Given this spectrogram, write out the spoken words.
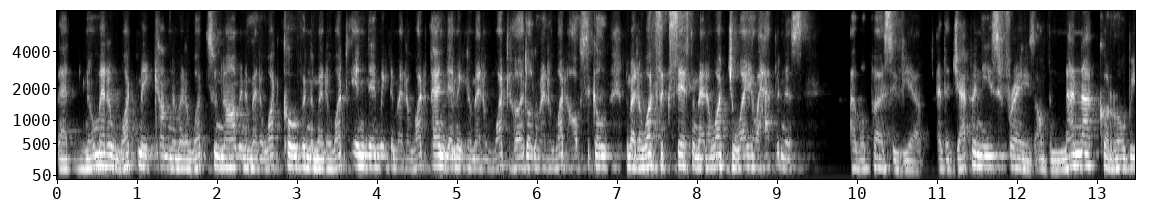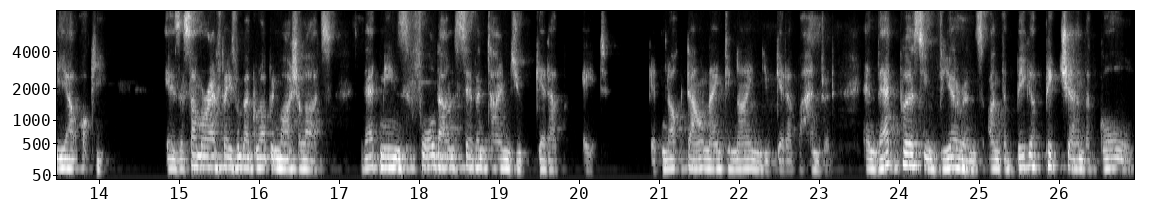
That no matter what may come, no matter what tsunami, no matter what COVID, no matter what endemic, no matter what pandemic, no matter what hurdle, no matter what obstacle, no matter what success, no matter what joy or happiness, I will persevere. And the Japanese phrase of Nana Korobi Oki is a samurai phrase when I grew up in martial arts. That means fall down seven times, you get up eight. Get knocked down 99, you get up 100. And that perseverance on the bigger picture and the goal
